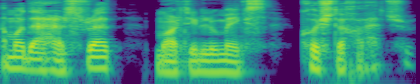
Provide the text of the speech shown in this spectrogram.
اما در هر صورت مارتین لومکس کشته خواهد شد.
